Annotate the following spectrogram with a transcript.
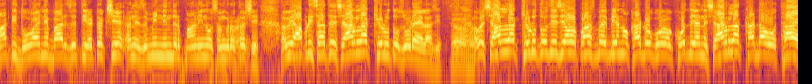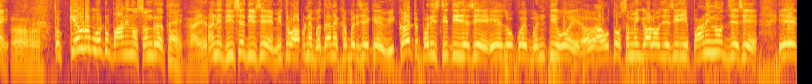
માટી ધોવાઈને બહાર જતી અટકશે અને જમીનની અંદર પાણીનો સંગ્રહ થશે. હવે આપણી સાથે ચાર લાખ ખેડૂતો જોડાયેલા છે. હવે ચાર લાખ ખેડૂતો જે છે આવા પાંચ બાય બે નો ખાડો ખોદે અને ચાર લાખ ખાડાઓ થાય. તો કેવડું મોટું પાણીનો સંગ્રહ થાય? અને દિવસે દિવસે, મિત્રો આપણે બધાને ખબર છે કે વિકટ પરિસ્થિતિ જે છે, એ જો કોઈ બનતી હોય, હવે આવતો સમયગાળો જે છે, એ પાણીનો જ જે છે, એ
